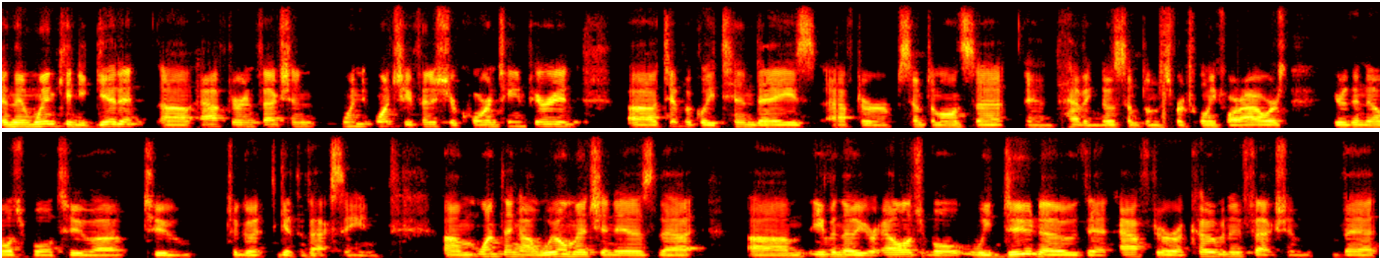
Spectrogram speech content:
And then when can you get it uh, after infection? When once you finish your quarantine period, uh, typically 10 days after symptom onset and having no symptoms for 24 hours, you're then eligible to uh, to to go to get the vaccine. Um, one thing I will mention is that um, even though you're eligible, we do know that after a COVID infection, that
